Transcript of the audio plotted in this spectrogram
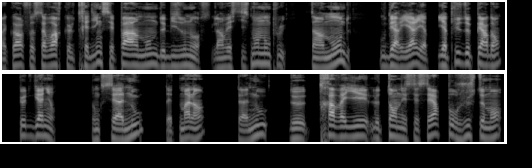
D'accord? Il faut savoir que le trading, c'est pas un monde de bisounours. L'investissement non plus. C'est un monde où derrière, il y, a, plus de perdants que de gagnants. Donc c'est à nous d'être malins, c'est à nous de travailler le temps nécessaire pour justement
